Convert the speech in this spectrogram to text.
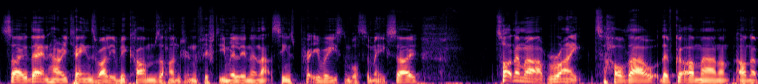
So then Harry Kane's value becomes 150 million, and that seems pretty reasonable to me. So Tottenham are right to hold out. They've got a man on, on a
